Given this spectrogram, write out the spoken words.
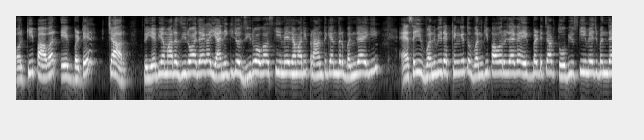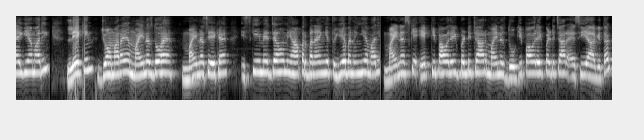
और की पावर एक बटे चार। तो ये भी हमारा ज़ीरो आ जाएगा, यानी कि जो ज़ीरो होगा उसकी इमेज हमारी प्रांत के अंदर बन जाएगी। ऐसे ही वन भी रखेंगे तो वन की पावर हो जाएगा एक बटे चार तो भी उसकी इमेज बन जाएगी हमारी। लेकिन जो हमारा ये माइनस दो है माइनस एक है, इसकी इमेज जब हम यहाँ पर बनाएँगे तो ये बनेंगी हमारी माइनस के एक की पावर एक बटे चार माइनस दो की पावर एक बटे चार, ऐसी ये आगे तक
